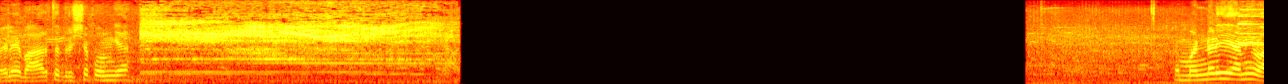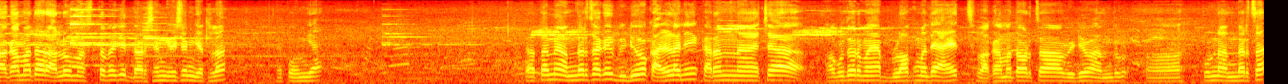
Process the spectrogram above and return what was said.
पहिले बाहेरचं दृश्य पाहून घ्या. तर मंडळी आम्ही वाघामातावर आलो मस्तपैकी दर्शन गिर्शन घेतलं. हे पाहून घ्या. तर आता मी अंदरचा काही व्हिडिओ काढला नाही कारण याच्या अगोदर माझ्या ब्लॉगमध्ये आहेच वाघामातावरचा व्हिडिओ अंदर पूर्ण अंदरचा.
